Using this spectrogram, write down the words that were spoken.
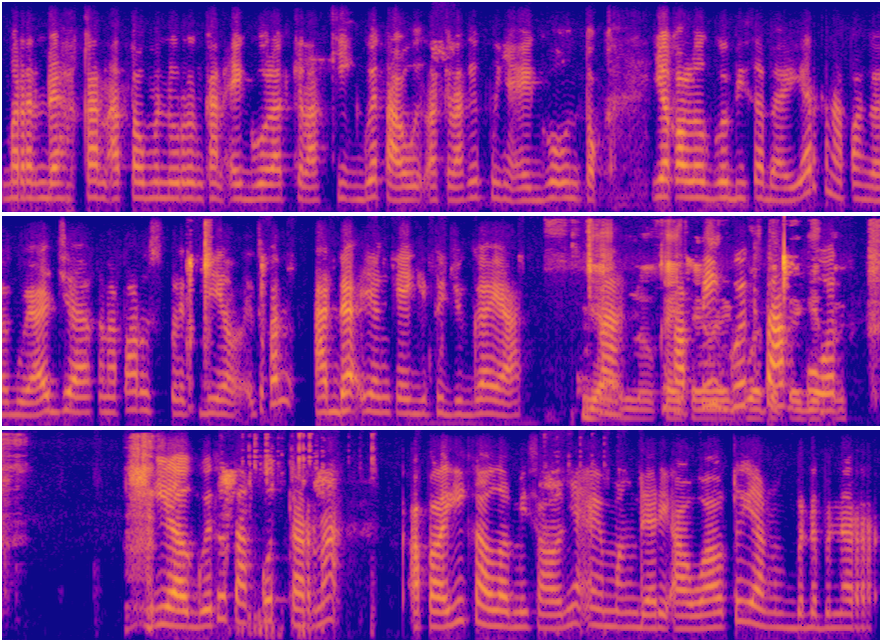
merendahkan atau menurunkan ego laki-laki. Gue tahu laki-laki punya ego untuk ya kalau gue bisa bayar, kenapa nggak gue aja? Kenapa harus split deal? Itu kan ada yang kayak gitu juga ya. Ya, Nah, lu kayak tapi gue tuh takut. gitu. Iya, gue tuh takut karena apalagi kalau misalnya emang dari awal tuh yang bener-bener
